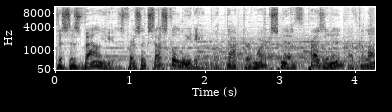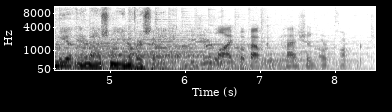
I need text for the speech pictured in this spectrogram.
This is Values for Successful Leading with Dr. Mark Smith, President of Columbia International University. Is your life about compassion or comfort?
